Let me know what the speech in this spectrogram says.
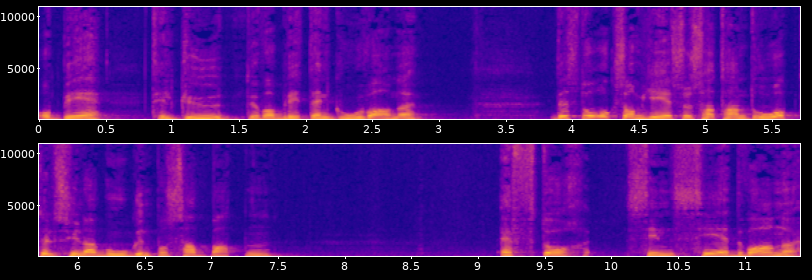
og be til Gud. Det var blitt en god vane. Det står også om Jesus at han dro opp til synagogen på sabbaten efter sin sedvane.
